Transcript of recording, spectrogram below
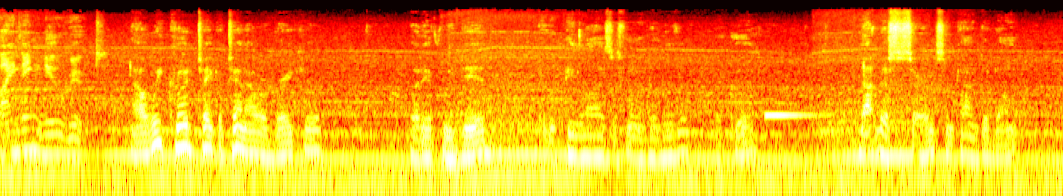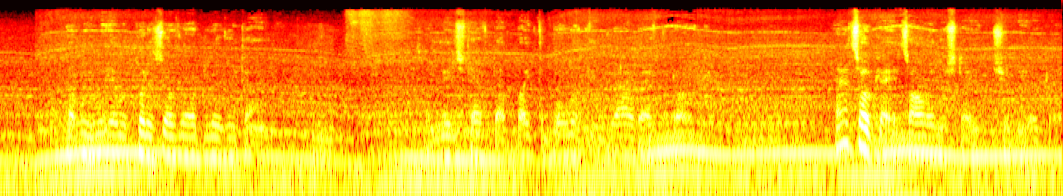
Finding new route. Now we could take a 10 hour break here, but if we did, penalize us when we deliver. It could. Not necessarily, sometimes it don't. But we, it would put us over our delivery time. So we just have to bite the bullet and drive after dark. And it's okay, it's all interstate, it should be okay.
